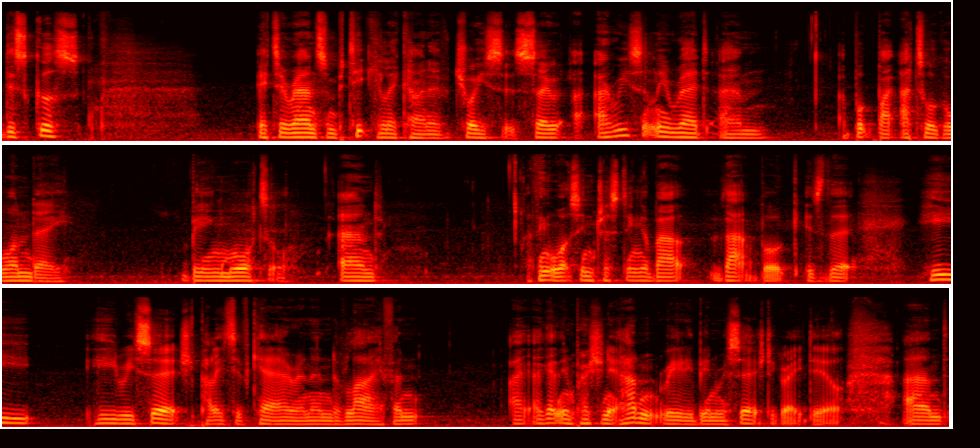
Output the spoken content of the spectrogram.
discuss it around some particular kind of choices. So I- I recently read um, a book by Atul Gawande, Being Mortal, and I think what's interesting about that book is that he he researched palliative care and end of life, and I, I get the impression it hadn't really been researched a great deal, and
